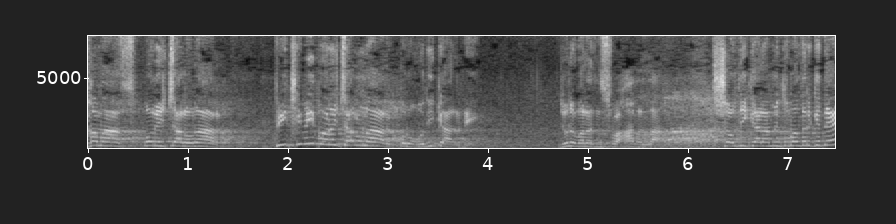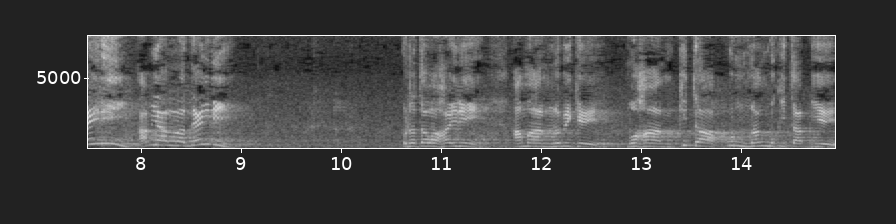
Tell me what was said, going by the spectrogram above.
সমাজ পরিচালনার, পৃথিবী পরিচালনার কোনো অধিকার নেই। জোরে বলেন সোহান আল্লাহ সে অধিকার আমি তোমাদেরকে দেইনি, আমি আল্লাহ দেইনি। ওটা দেওয়া হয়নি। আমার নবীকে মহান কিতাব, পূর্ণাঙ্গ কিতাব দিয়ে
